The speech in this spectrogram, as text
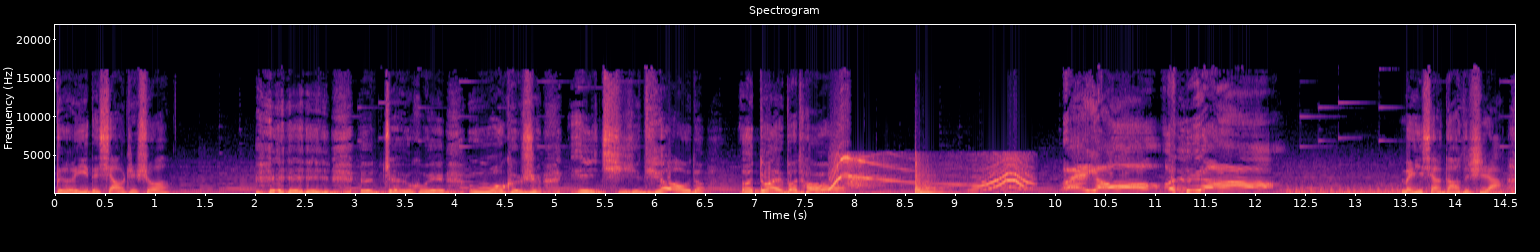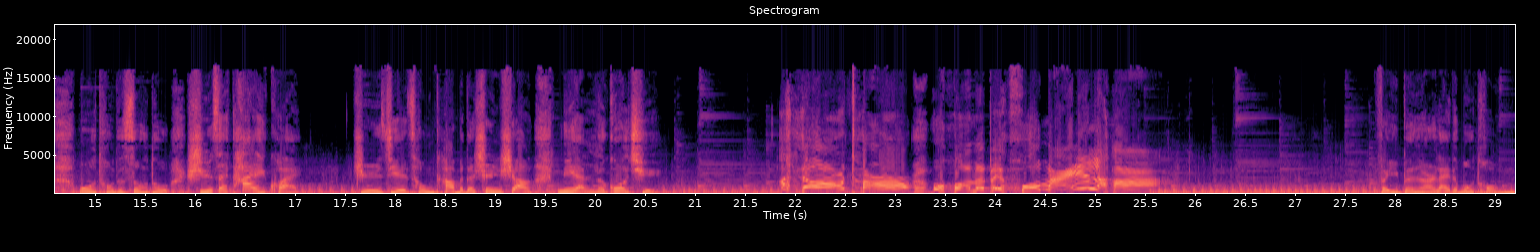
得意的笑着说。嘿 嘿，这回我可是一起跳的，呃，对吧，头？哎呦，哎呀！没想到的是啊，木桶的速度实在太快，直接从他们的身上碾了过去。哎呀，头儿，我们被活埋了！飞奔而来的木桶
